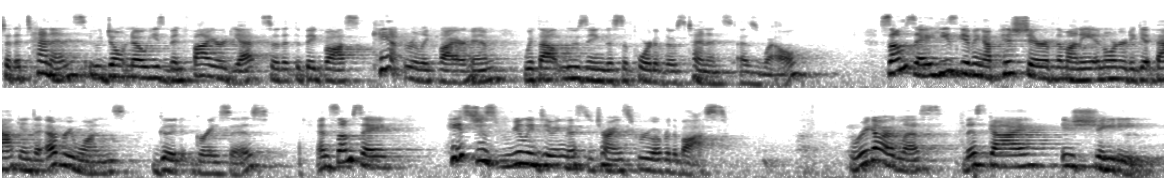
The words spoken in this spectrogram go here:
to the tenants who don't know he's been fired yet, so that the big boss can't really fire him without losing the support of those tenants as well. Some say he's giving up his share of the money in order to get back into everyone's good graces. And some say he's just really doing this to try and screw over the boss. Regardless, this guy is shady.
